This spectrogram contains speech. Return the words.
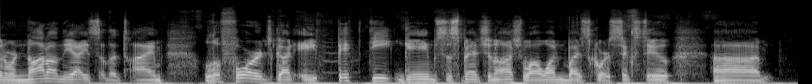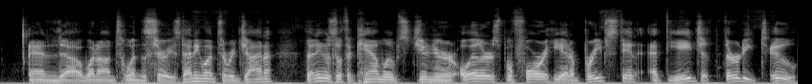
linesman were not on the ice at the time. LaForge got a 50 game suspension. Oshawa won by score 6 2 um, and uh, went on to win the series. Then he went to Regina. Then he was with the Kamloops Junior Oilers before he had a brief stint at the age of 32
